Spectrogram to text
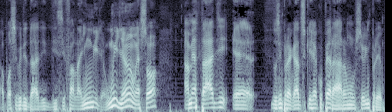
a possibilidade de se falar em um milhão. Um milhão é só a metade é, dos empregados que recuperaram o seu emprego.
